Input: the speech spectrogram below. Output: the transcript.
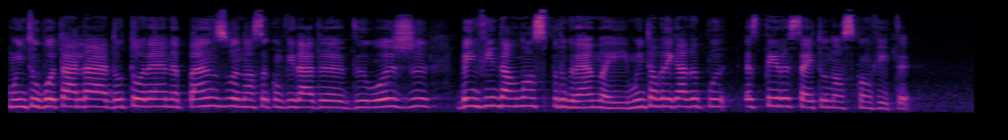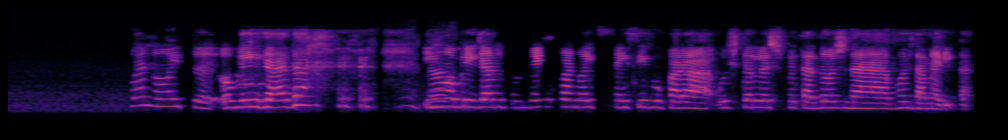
Muito boa tarde à doutora Ana Panzo, a nossa convidada de hoje. Bem-vinda ao nosso programa e muito obrigada por ter aceito o nosso convite. Boa noite, obrigada. E um obrigado também, boa noite sensível para os telespectadores da Voz da América.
